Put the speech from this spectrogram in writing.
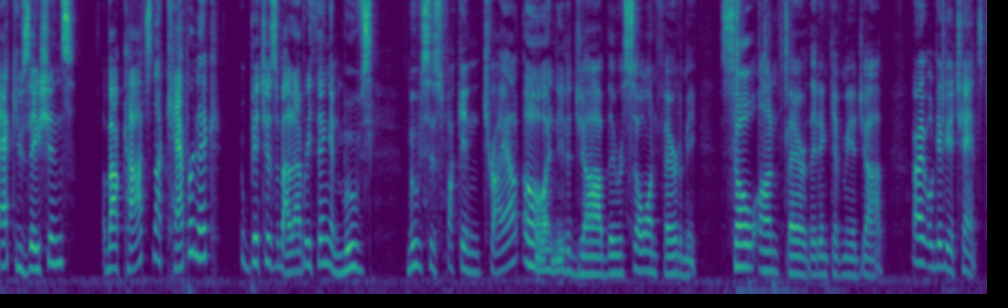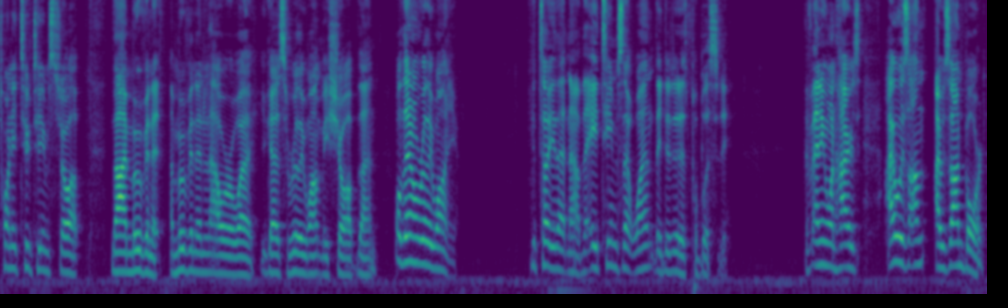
accusations about cops, not Kaepernick, who bitches about everything and moves moves his fucking tryout. Oh, I need a job. They were so unfair to me. So unfair. They didn't give me a job. All right, we'll give you a chance. 22 teams show up. Nah, I'm moving it. I'm moving it an hour away. You guys really want me show up then? Well, they don't really want you. I can tell you that now. The eight teams that went, they did it as publicity. If anyone hires, I was on. I was on board.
